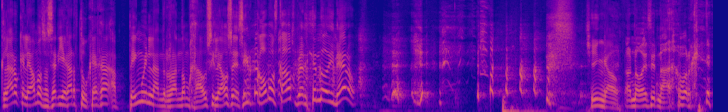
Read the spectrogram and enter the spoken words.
Claro que le vamos a hacer llegar tu queja a Penguin Land Random House y le vamos a decir cómo estamos perdiendo dinero. Chingao. No, no voy a decir nada porque...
